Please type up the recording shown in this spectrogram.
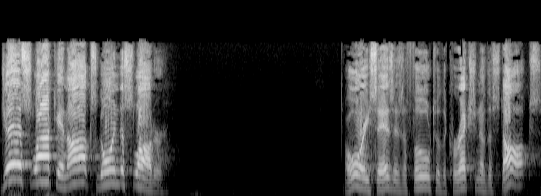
just like an ox going to slaughter. Or, he says, as a fool to the correction of the stalks.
